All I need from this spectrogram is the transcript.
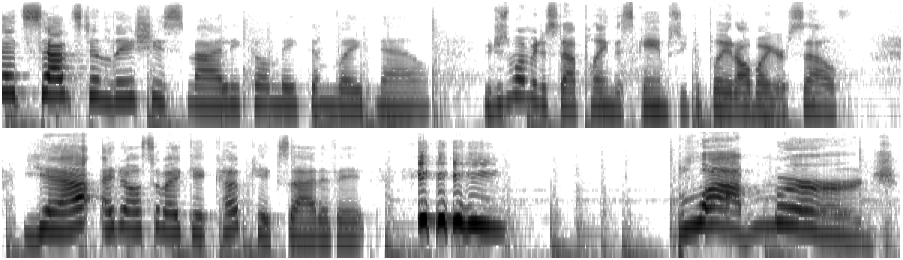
that sounds delicious, Smiley. Go make them right now. You just want me to stop playing this game so you can play it all by yourself. Yeah, and also I get cupcakes out of it. Blob merge.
